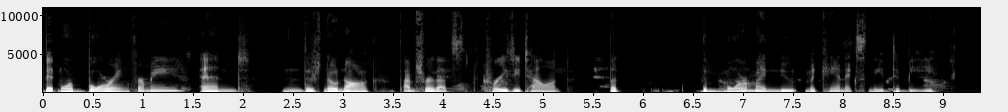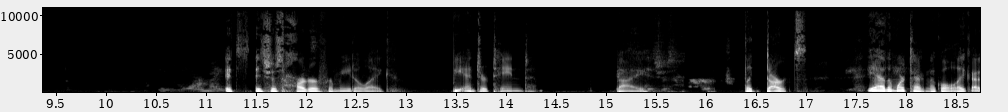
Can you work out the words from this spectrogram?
bit more boring for me, and mm, there's no knock. I'm sure that's crazy talent, but the more minute mechanics need to be, it's it's just harder for me to like be entertained by like darts. Yeah, the more technical, like, uh,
